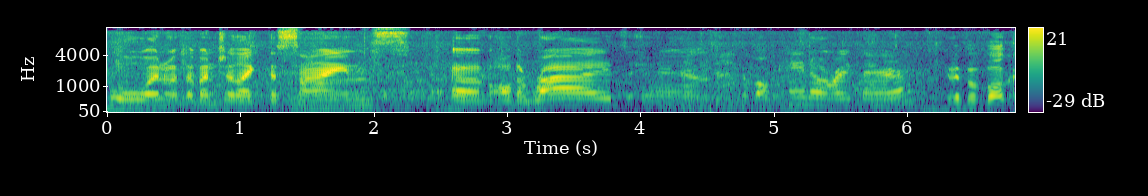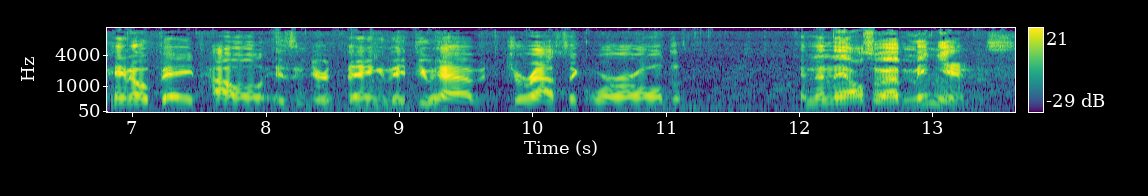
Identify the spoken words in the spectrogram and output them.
cool one with a bunch of like the signs of all the rides and the volcano right there. And if a Volcano Bay towel isn't your thing, they do have Jurassic World. And then they also have Minions.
